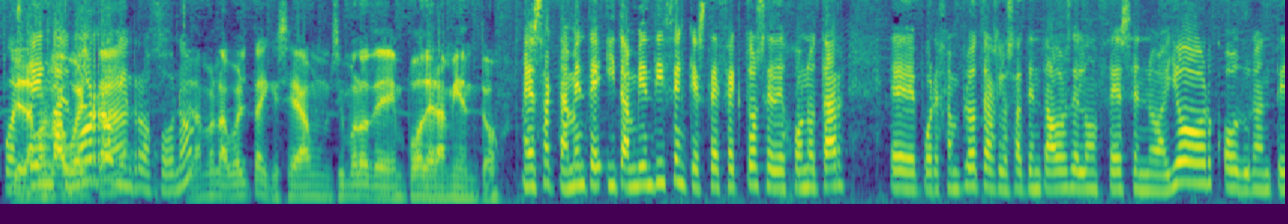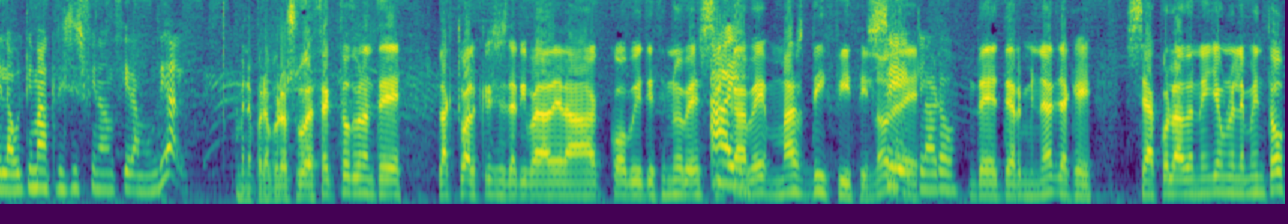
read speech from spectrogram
pues venga el morro bien rojo, ¿no? Le damos la vuelta y que sea un símbolo de empoderamiento. Exactamente, y también dicen que este efecto se dejó notar, eh, por ejemplo, tras los atentados del 11S en Nueva York o durante la última crisis financiera mundial. Bueno, pero, pero su efecto durante la actual crisis derivada de la COVID-19 sí cabe más difícil ¿no? de, claro. de determinar, ya que se ha colado en ella un elemento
